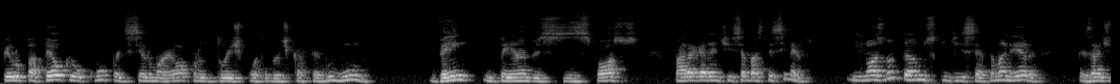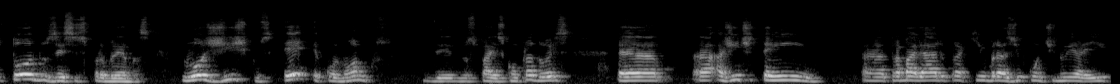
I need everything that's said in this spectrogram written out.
pelo papel que ocupa de ser o maior produtor e exportador de café do mundo, vem empenhando esses esforços para garantir esse abastecimento. E nós notamos que, de certa maneira, apesar de todos esses problemas logísticos e econômicos de, dos países compradores, é, a, a, gente tem é, trabalhado para que o Brasil continue aí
